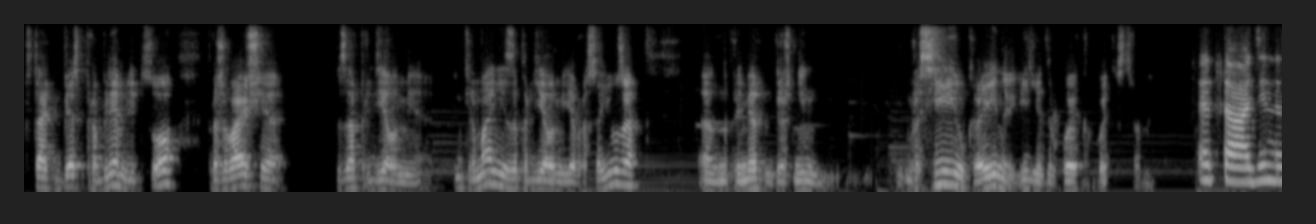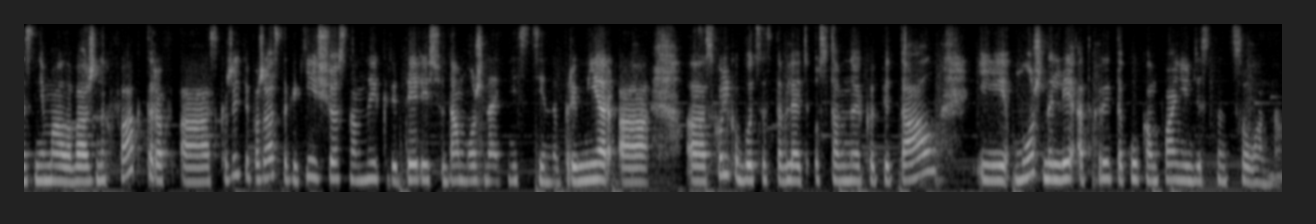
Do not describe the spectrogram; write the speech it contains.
стать без проблем лицо, проживающее за пределами Германии, за пределами Евросоюза, э, например, гражданин России, Украины или другой какой-то страны. Это один из немаловажных факторов. А скажите, пожалуйста, какие еще основные критерии сюда можно отнести? Например, а, а сколько будет составлять уставной капитал и можно ли открыть такую компанию дистанционно?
